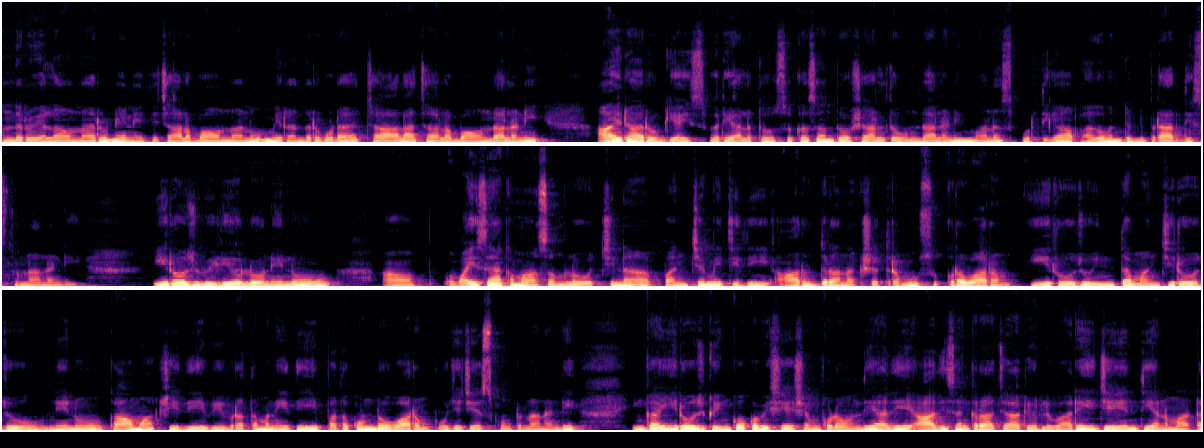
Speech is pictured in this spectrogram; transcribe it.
అందరూ ఎలా ఉన్నారు? నేనైతే చాలా బాగున్నాను. మీరందరూ కూడా చాలా చాలా బాగుండాలని ఆయురారోగ్య ఐశ్వర్యాలతో సుఖ సంతోషాలతో ఉండాలని మనస్ఫూర్తిగా ఆ భగవంతుని ప్రార్థిస్తున్నానండి ఈరోజు వీడియోలో నేను వైశాఖ మాసంలో వచ్చిన పంచమి తిథి ఆరుద్ర నక్షత్రము శుక్రవారం. ఈ రోజు ఇంత మంచి రోజు. నేను కామాక్షిదేవి వ్రతం అనేది పదకొండో వారం పూజ చేసుకుంటున్నానండి. ఇంకా ఈ రోజుకి ఇంకొక విశేషం కూడా ఉంది. అది ఆది శంకరాచార్యులు వారి జయంతి అనమాట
